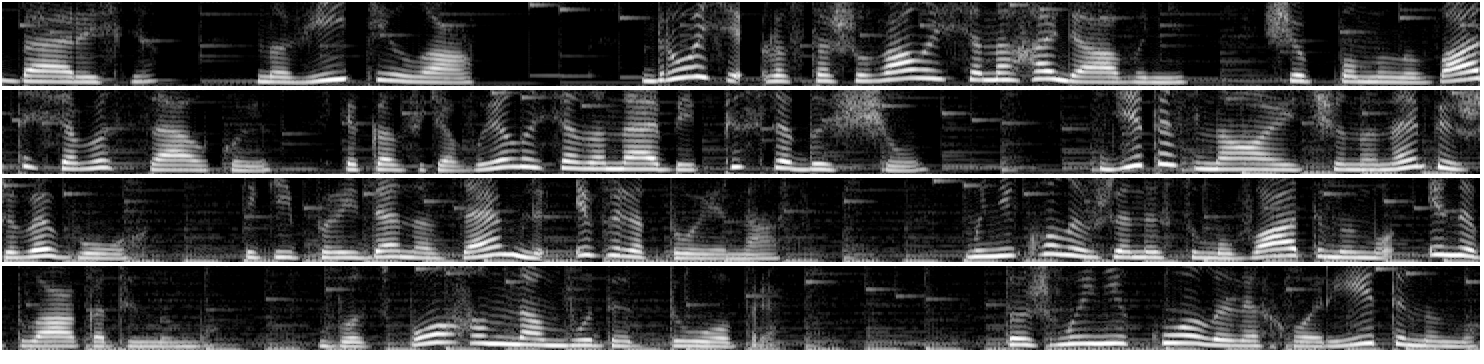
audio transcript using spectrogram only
березня. Нові тіла. Друзі розташувалися на галявині, щоб помилуватися веселкою, яка з'явилася на небі після дощу. Діти знають, що на небі живе Бог, який прийде на землю і врятує нас. Ми ніколи вже не сумуватимемо і не плакатимемо, бо з Богом нам буде добре. Тож ми ніколи не хворітимемо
